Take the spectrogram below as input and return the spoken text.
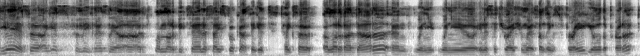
Yeah, so I guess for me personally, I, am not a big fan of Facebook. I think it takes a, a, lot of our data, and when you when you're in a situation where something's free, you're the product.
